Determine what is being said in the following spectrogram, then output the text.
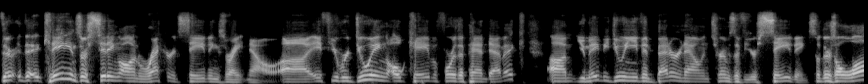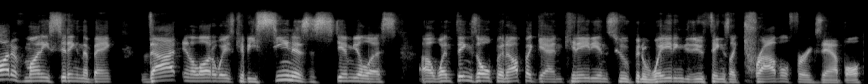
the Canadians are sitting on record savings right now. Uh, if you were doing okay before the pandemic, um, you may be doing even better now in terms of your savings. So there's a lot of money sitting in the bank. That, in a lot of ways, could be seen as a stimulus uh, when things open up again. Canadians who've been waiting to do things like travel, for example,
